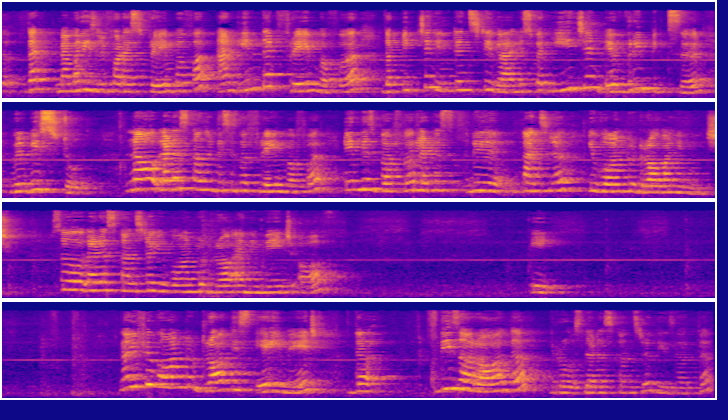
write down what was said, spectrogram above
That memory is referred as frame buffer and in that frame buffer the picture intensity values for each and every pixel will be stored. Now let us consider this is the frame buffer. In this buffer let us consider you want to draw one image. So let us consider you want to draw an image of A. Now if you want to draw this A image, the these are all the rows. Let us consider these are the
